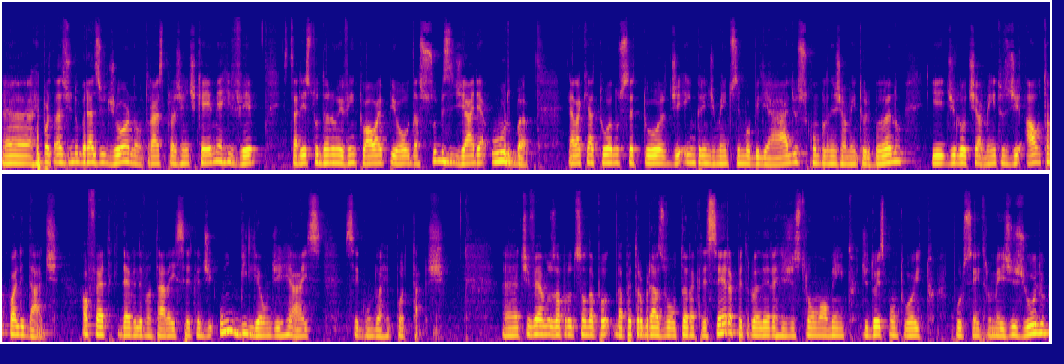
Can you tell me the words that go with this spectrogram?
Uh, reportagem do Brasil Journal traz para a gente que a MRV estaria estudando um eventual IPO da subsidiária Urba, ela que atua no setor de empreendimentos imobiliários com planejamento urbano e de loteamentos de alta qualidade. A oferta que deve levantar aí cerca de um bilhão de reais, segundo a reportagem. Uh, tivemos a produção da, da, Petrobras voltando a crescer, a petroleira registrou um aumento de 2,8% no mês de julho,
